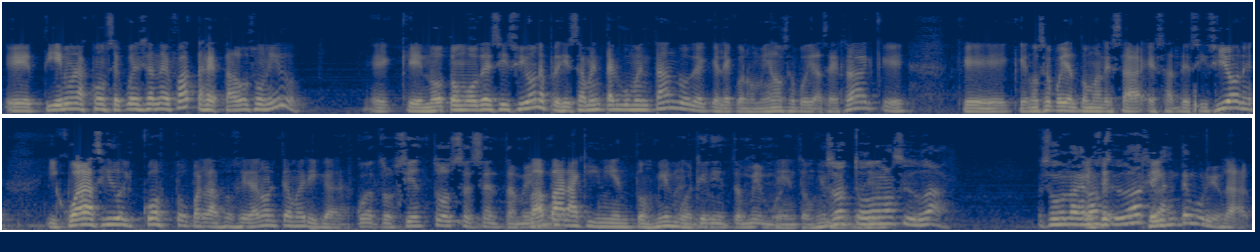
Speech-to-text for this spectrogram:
tiene unas consecuencias nefastas es Estados Unidos. Eh, que no tomó decisiones precisamente argumentando de que la economía no se podía cerrar, que, que, no se podían tomar esa, esas decisiones. ¿Y cuál ha sido el costo para la sociedad norteamericana? 460 mil. Va para 500 mil muertos. 500 mil muertos. Eso es toda una ciudad. Eso es una gran ciudad que la gente murió. Claro.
